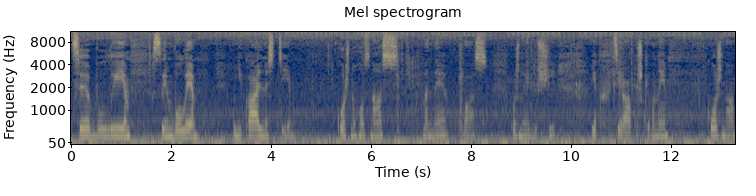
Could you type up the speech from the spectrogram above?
Це були символи унікальності кожного з нас, мене, вас, кожної душі, як ці ракушки. Вони кожна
